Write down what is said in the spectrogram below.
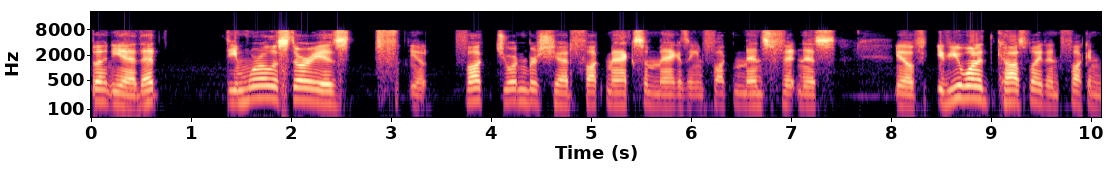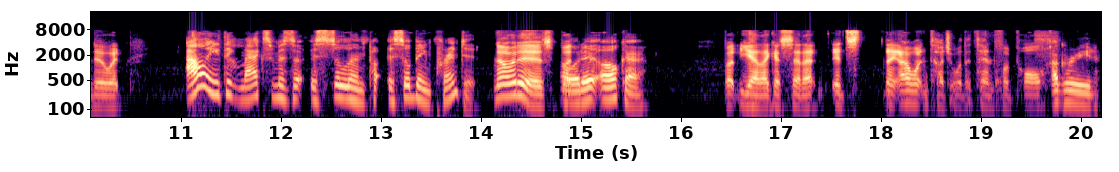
But yeah, that the moral of the story is, you know, fuck Jordan Burchett, fuck Maxim magazine, fuck Men's Fitness. You know, if if you wanted cosplay, then fucking do it. I don't even think Maxim is, is still in is still being printed. No, it is, but oh, it is. Okay, but yeah, like I said, I, it's like, I wouldn't touch it with a ten foot pole. agreed.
